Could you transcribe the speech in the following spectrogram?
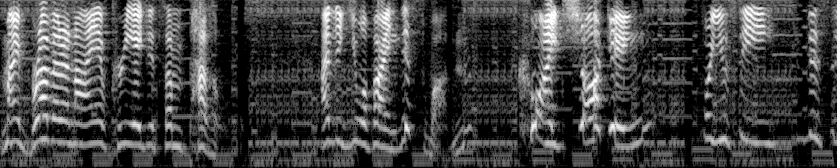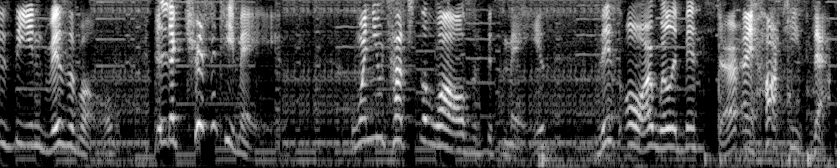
my brother and I have created some puzzles. I think you will find this one quite shocking. For you see, this is the invisible electricity maze. When you touch the walls of this maze, this ore will administer a hearty zap.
